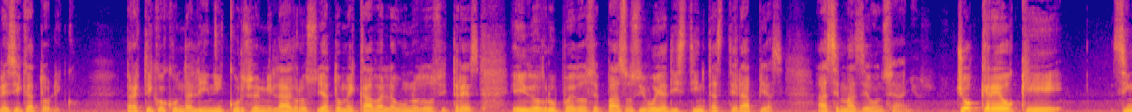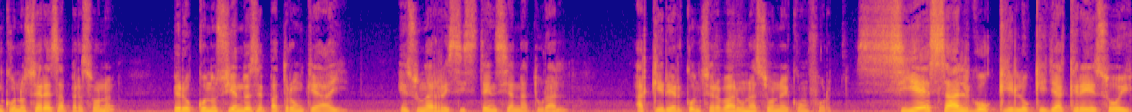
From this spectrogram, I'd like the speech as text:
crecí católico. Practico Kundalini, curso de milagros, ya tomé Cábala 1, 2 y 3, he ido a grupo de 12 pasos y voy a distintas terapias hace más de 11 años. Yo creo que sin conocer a esa persona, pero conociendo ese patrón que hay, es una resistencia natural a querer conservar una zona de confort. Si es algo que lo que ya crees hoy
